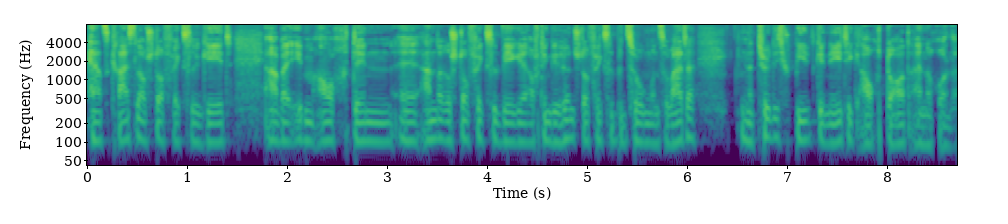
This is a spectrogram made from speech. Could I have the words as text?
Herz-Kreislauf-Stoffwechsel geht, aber eben auch den äh, andere Stoffwechselwege auf den Gehirnstoffwechsel bezogen und so weiter. Natürlich spielt Genetik auch dort eine Rolle.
